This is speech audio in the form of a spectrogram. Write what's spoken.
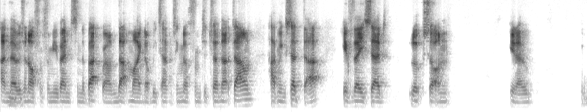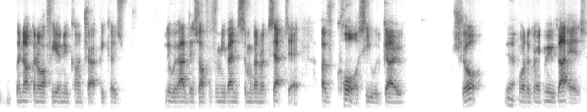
And there hmm. was an offer from Juventus in the background, that might not be tempting enough for him to turn that down. Having said that, if they said, look, son, you know, we're not going to offer you a new contract because we've had this offer from Juventus and we're going to accept it, of course he would go, sure, yeah. What a great move that is.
